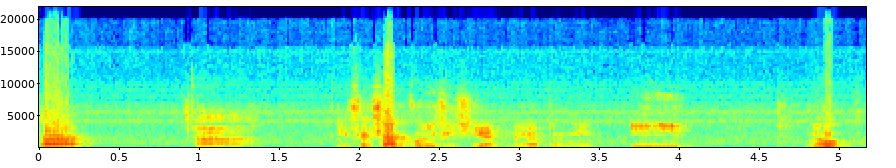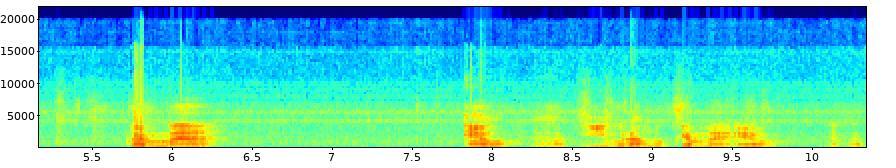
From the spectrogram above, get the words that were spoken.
ค่าอ่า reflection coefficient นะครับตรงนี้ e ลบ แกรมมา l นะครับ e ยกกำลังลบแกรมมา l นะครับ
